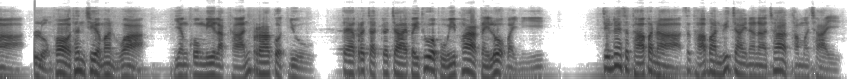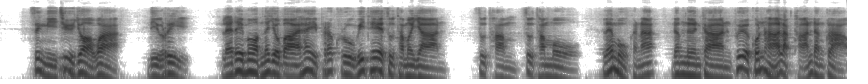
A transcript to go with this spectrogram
มา หลวงพ่อท่านเชื่อมั่นว่า ยังคงมีหลักฐานปรากฏอยู่ แต่กระจัดกระจายไปทั่วภูมิภาคในโลกใบนี้ จึงได้สถาปนาสถาบันวิจัยนานาชาติธรรมชัย ซึ่งมีชื่อย่อว่าดีรีและได้มอบนโยบายให้พระครูวิเทศสุธรรมยาน สุธรรม สุธรรมโม และหมู่คณะดำเนินการเพื่อค้นหาหลักฐานดังกล่าว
